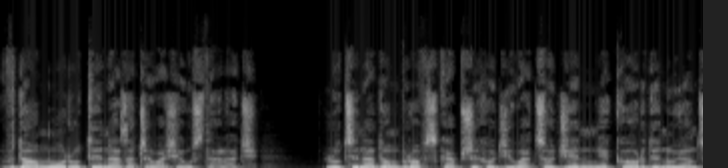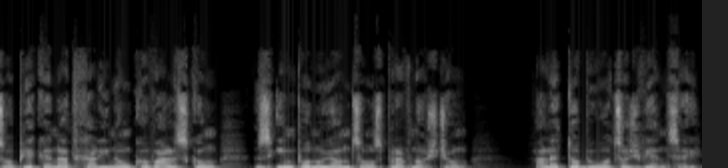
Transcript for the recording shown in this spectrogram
W domu rutyna zaczęła się ustalać. Lucyna Dąbrowska przychodziła codziennie, koordynując opiekę nad Haliną Kowalską z imponującą sprawnością. Ale to było coś więcej.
